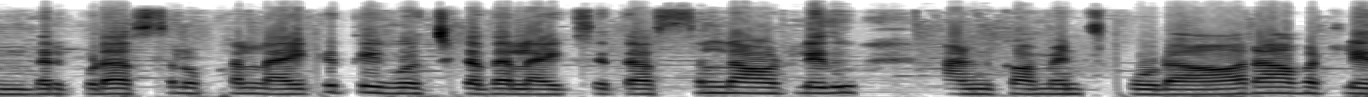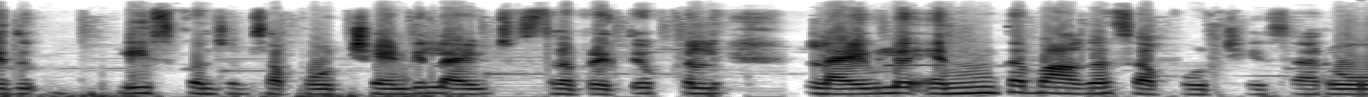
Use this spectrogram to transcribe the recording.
అందరు కూడా అస్సలు ఒక లైక్ తీయవచ్చు కదా. లైక్స్ అయితే అస్సలు రావట్లేదు. అండ్ కామెంట్స్ కూడా రావట్లేదు. ప్లీజ్ కొంచెం సపోర్ట్ చేయండి. లైవ్ చూస్తున్న ప్రతి ఒక్కరు లైవ్లో ఎంత బాగా సపోర్ట్ చేశారో.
